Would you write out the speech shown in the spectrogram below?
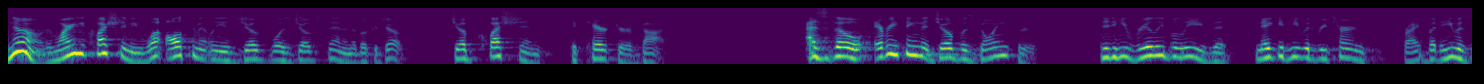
No. Then why are you questioning me? What ultimately is Job, was Job's sin in the book of Job? Job questioned the character of God. As though everything that Job was going through, did he really believe that naked he would return, right? But he was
